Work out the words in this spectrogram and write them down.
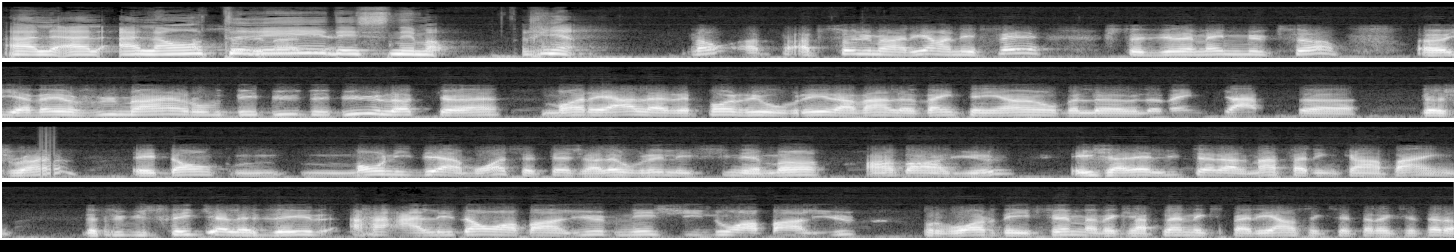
à, l'entrée des cinémas? Rien. Non, ab- absolument rien. En effet, je te dirais même mieux que ça. Euh, il y avait rumeur au début, début, là, que Montréal n'allait pas réouvrir avant le 21 ou le, le 24 euh, de juin. Et donc, mon idée à moi, c'était j'allais ouvrir les cinémas en banlieue et j'allais littéralement faire une campagne de publicité qui allait dire allez donc en banlieue, venez chez nous en banlieue pour voir des films avec la pleine expérience, etc., etc.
